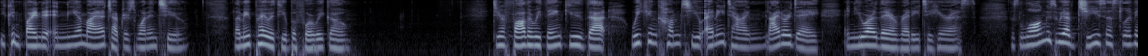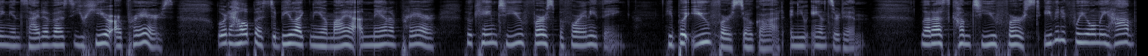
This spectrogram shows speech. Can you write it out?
you can find it in Nehemiah chapters 1 and 2. Let me pray with you before we go. Dear Father, we thank you that we can come to you anytime, night or day, and you are there ready to hear us. As long as we have Jesus living inside of us, you hear our prayers. Lord, help us to be like Nehemiah, a man of prayer who came to you first before anything. He put you first, O God, and you answered him. Let us come to you first, even if we only have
